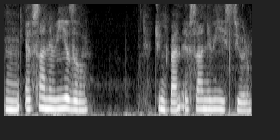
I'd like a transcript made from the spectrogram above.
Hmm, efsanevi yazalım. Çünkü ben efsanevi istiyorum.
